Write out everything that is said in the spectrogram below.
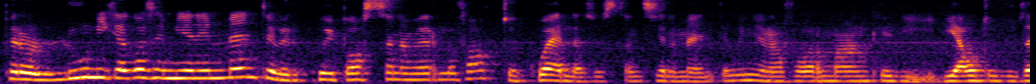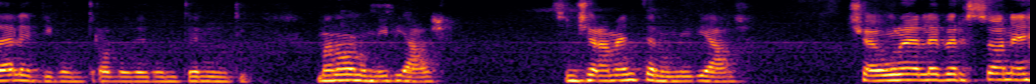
però l'unica cosa che mi viene in mente per cui possano averlo fatto è quella sostanzialmente, quindi è una forma anche di, di autotutela e di controllo dei contenuti. Ma no, non mi piace. Sinceramente non mi piace. Cioè, una delle persone,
